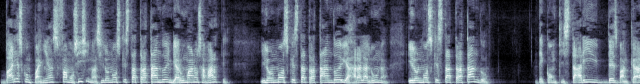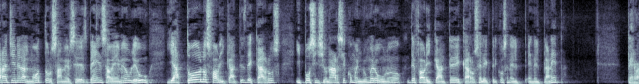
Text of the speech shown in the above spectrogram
varias compañías famosísimas. Elon Musk está tratando de enviar humanos a Marte. Elon Musk está tratando de viajar a la luna. Elon Musk está tratando de conquistar y desbancar a General Motors, a Mercedes-Benz, a BMW y a todos los fabricantes de carros y posicionarse como el número uno de fabricante de carros eléctricos en el, en el planeta. Pero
